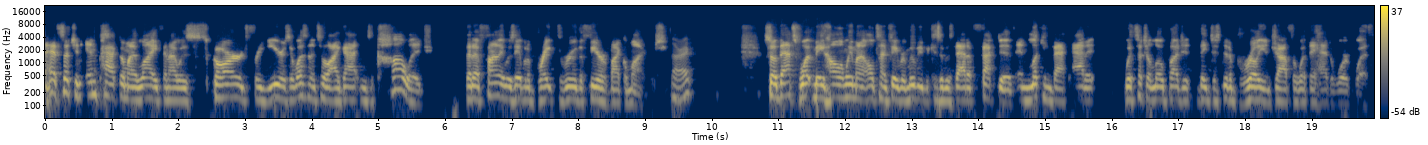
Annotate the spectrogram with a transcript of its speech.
had such an impact on my life, and I was scarred for years. It wasn't until I got into college that I finally was able to break through the fear of Michael Myers. All right. So that's what made Halloween my all-time favorite movie because it was that effective. And looking back at it with such a low budget, they just did a brilliant job for what they had to work with.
